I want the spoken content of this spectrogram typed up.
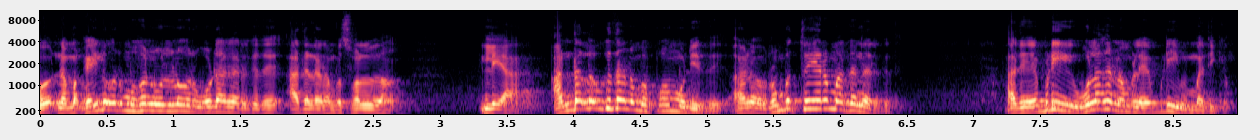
ஓ நம்ம கையில் ஒரு முகநூல்னு ஒரு ஊடகம் இருக்குது அதில் நம்ம சொல்லலாம். இல்லையா? அந்த அளவுக்கு தான் நம்ம போக முடியுது. ஆனால் ரொம்ப துயரமாக தானே இருக்குது. அது எப்படி உலகம் நம்மளை எப்படி மதிக்கும்?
